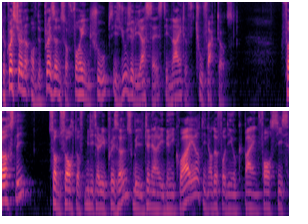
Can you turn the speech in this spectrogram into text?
The question of the presence of foreign troops is usually assessed in light of two factors. Firstly, some sort of military presence will generally be required in order for the occupying forces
